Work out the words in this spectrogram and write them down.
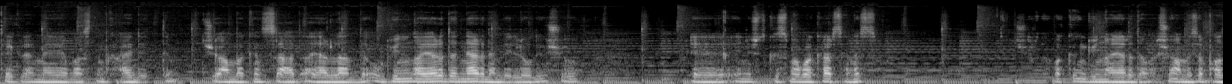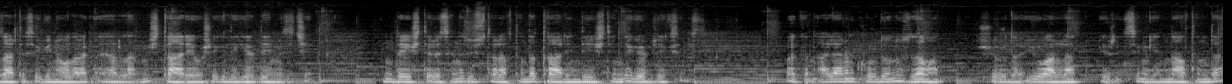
Tekrar M'ye bastım, kaydettim. Şu an bakın saat ayarlandı. O günün ayarı da nereden belli oluyor? Şu e, en üst kısma bakarsanız şurada bakın gün ayarı da var. Şu an mesela pazartesi günü olarak ayarlanmış. Tarihe o şekilde girdiğimiz için. Bunu değiştirirseniz üst taraftan da tarihin değiştiğini de göreceksiniz. Bakın alarm kurduğunuz zaman şurada yuvarlak bir simgenin altında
